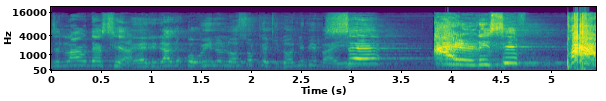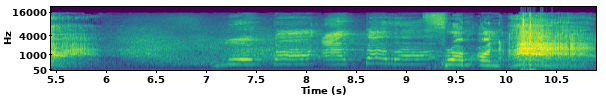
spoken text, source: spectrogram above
the loudest here. Ẹ̀rí dájú pé òun inú lọ sókè jùlọ níbí báyìí. Say, I receive from on high.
